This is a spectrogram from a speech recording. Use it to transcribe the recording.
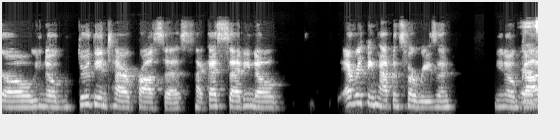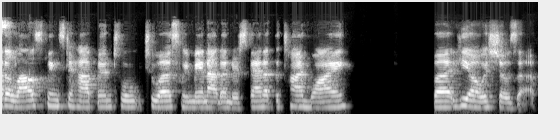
so you know through the entire process like i said you know everything happens for a reason. You know god allows things to happen to, to us. We may not understand at the time why but he always shows up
